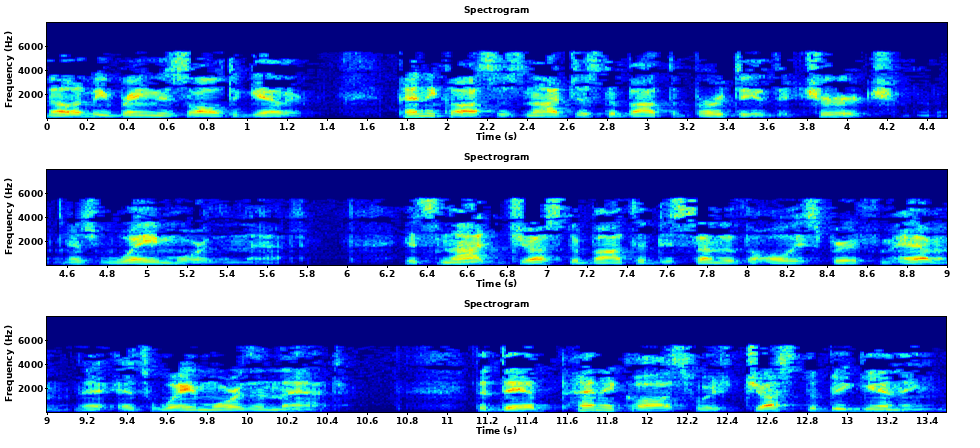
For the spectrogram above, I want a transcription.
Now let me bring this all together. Pentecost is not just about the birthday of the church. It's way more than that. It's not just about the descent of the Holy Spirit from heaven. It's way more than that. The day of Pentecost was just the beginning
